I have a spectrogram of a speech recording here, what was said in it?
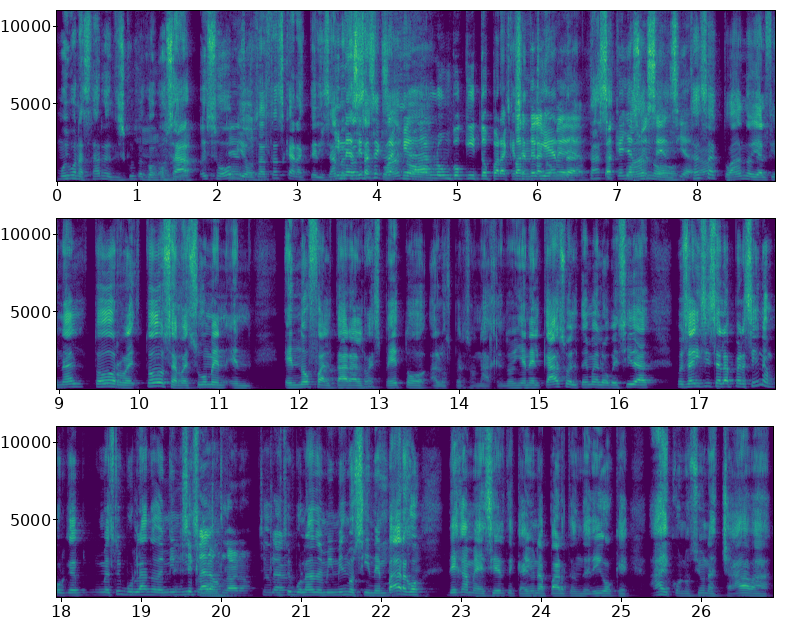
Muy buenas tardes, disculpe. Sí, con-". no, o sea, es obvio, o sea, estás caracterizando. Y necesitas actuando. exagerarlo un poquito para que se entienda. Estás Para que haya su actuando, esencia. Estás ¿no? actuando y al final todo, re- todo se resume en, en, en no faltar al respeto a los personajes. ¿no? Y en el caso del tema de la obesidad, pues ahí sí se la persinan porque me estoy burlando de mí mismo. Sí, claro. Claro. Sí, Me claro. estoy burlando de mí mismo. Sin embargo, déjame decirte que hay una parte donde digo que, ay, conocí una chava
